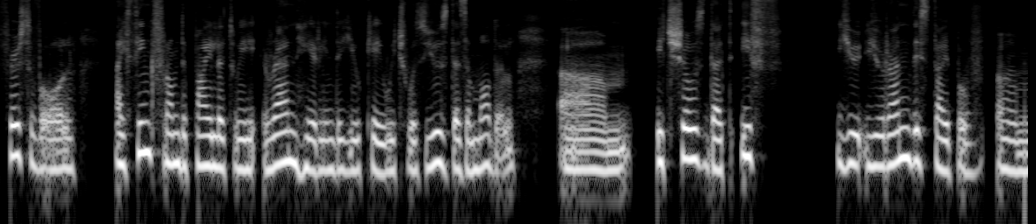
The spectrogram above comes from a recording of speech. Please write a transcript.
first of all I think from the pilot we ran here in the UK, which was used as a model, um, it shows that if you you run this type of um,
